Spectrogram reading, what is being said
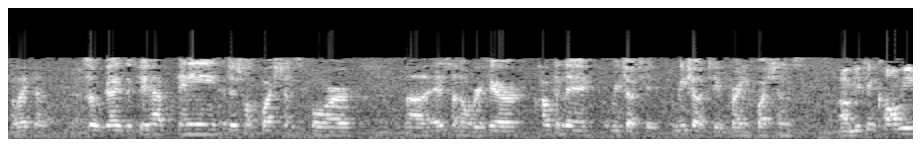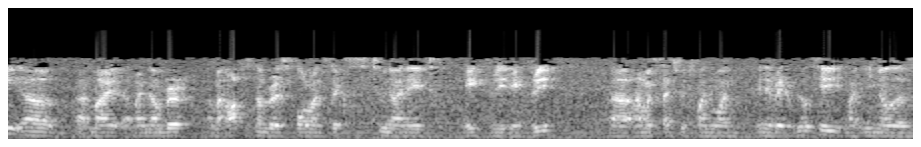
I like that. Yeah. So, guys, if you have any additional questions for uh, Ahsan over here, how can they reach out to you, reach out to you for any questions? Um, you can call me uh, at my at my number. Uh, my office number is 416-298-8383. Uh, I'm with Century 21 Innovative Realty. My email is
